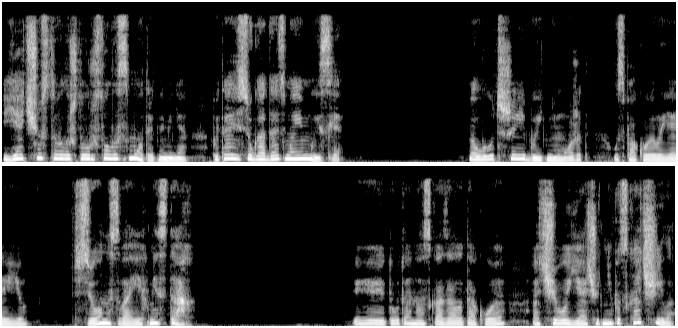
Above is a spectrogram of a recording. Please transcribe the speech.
Я чувствовала, что Урсула смотрит на меня, пытаясь угадать мои мысли. Лучше и быть не может, успокоила я ее. Все на своих местах. И тут она сказала такое, от чего я чуть не подскочила.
